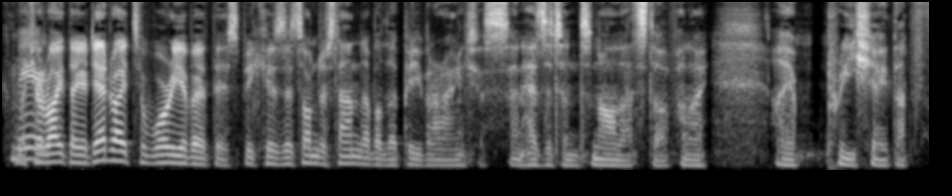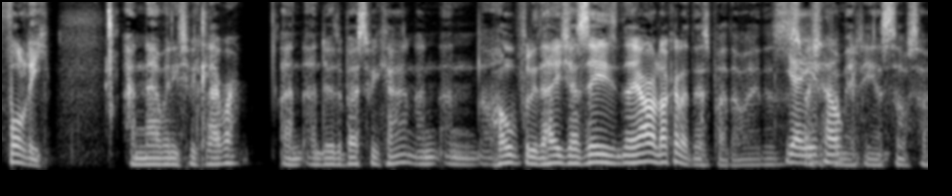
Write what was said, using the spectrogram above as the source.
come But here. you're right. though. You're dead right to worry about this because it's understandable that people are anxious and hesitant and all that stuff. And I, I appreciate that fully. And now we need to be clever and, and do the best we can. And, and hopefully the HSEs, they are looking at this, by the way. There's a Yeah, you'd special committee and stuff. So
